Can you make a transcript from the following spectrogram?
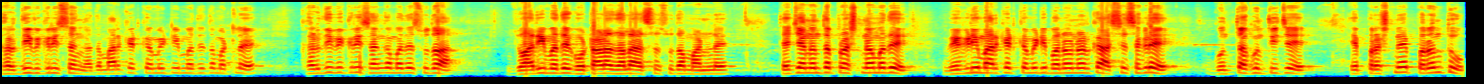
खरेदी विक्री संघ आता मार्केट कमिटीमध्ये तर म्हटलं आहे खरेदी विक्री संघामध्ये सुद्धा ज्वारीमध्ये घोटाळा झाला असं सुद्धा मांडलं आहे त्याच्यानंतर प्रश्नामध्ये वेगळी मार्केट कमिटी बनवणार का असे सगळे गुंतागुंतीचे हे प्रश्न आहे परंतु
